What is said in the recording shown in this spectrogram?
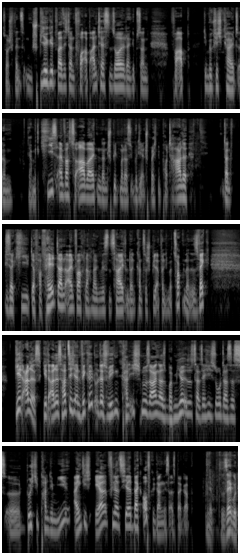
zum Beispiel, wenn es um ein Spiel geht, was ich dann vorab antesten soll, dann gibt es dann vorab die Möglichkeit, ähm, ja, mit Keys einfach zu arbeiten, dann spielt man das über die entsprechenden Portale. Dann dieser Key, der verfällt dann einfach nach einer gewissen Zeit und dann kannst du das Spiel einfach nicht mehr zocken, dann ist es weg geht alles, geht alles, hat sich entwickelt und deswegen kann ich nur sagen, also bei mir ist es tatsächlich so, dass es äh, durch die Pandemie eigentlich eher finanziell bergauf gegangen ist als bergab. Ja, sehr gut.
